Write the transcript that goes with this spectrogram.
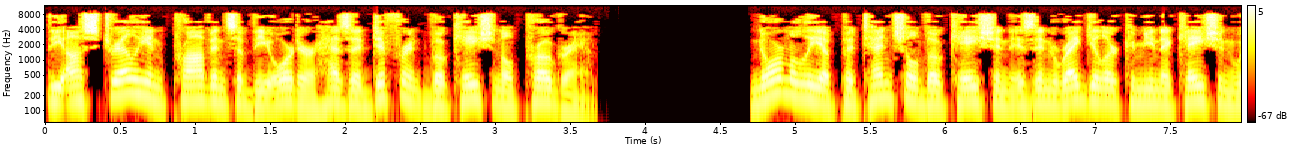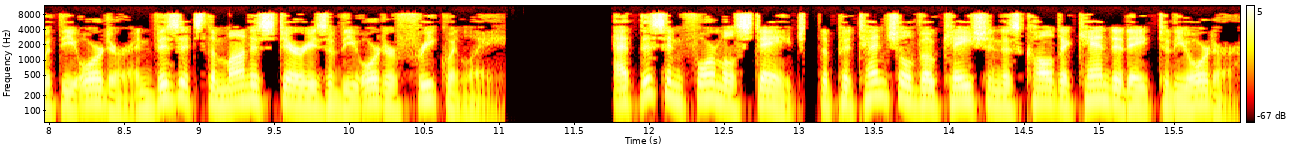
The Australian province of the order has a different vocational program. Normally a potential vocation is in regular communication with the order and visits the monasteries of the order frequently. At this informal stage, the potential vocation is called a candidate to the order.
